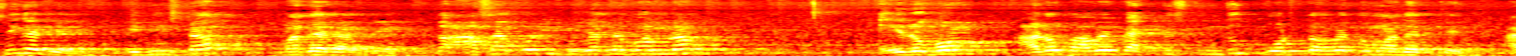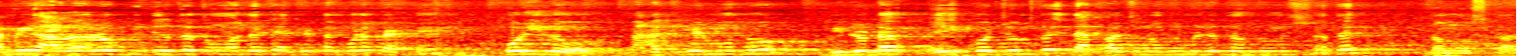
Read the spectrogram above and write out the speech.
ঠিক আছে? এই জিনিসটা মাথায় রাখবে। তো আশা করি বুঝাতে পারলাম। এরকম আরও ভাবে প্র্যাকটিস কিন্তু করতে হবে তোমাদেরকে। আমি আরও আরও ভিডিওতে তোমাদেরকে এক একটা করে প্র্যাকটিস করিয়ে দেবো। আজকের মতো ভিডিওটা এই পর্যন্তই। দেখা হচ্ছে নতুন ভিডিওতে নতুন সাথে। নমস্কার।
